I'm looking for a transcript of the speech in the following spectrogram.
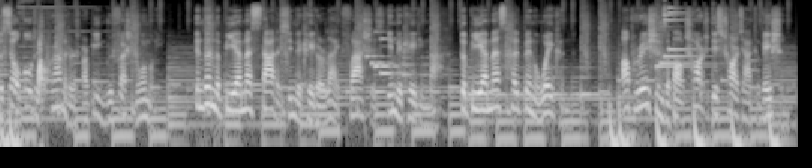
The cell voltage parameters are being refreshed normally. And then the BMS status indicator light flashes indicating that the BMS had been awakened. Operations about charge discharge activation.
